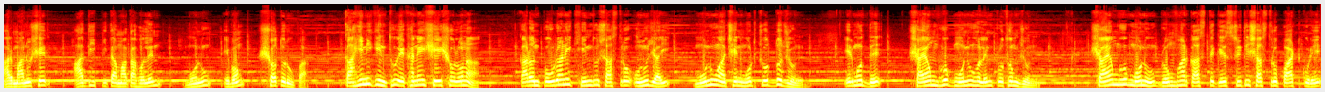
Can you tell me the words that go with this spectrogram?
আর মানুষের আদি পিতামাতা হলেন মনু এবং শতরূপা। কাহিনী কিন্তু এখানেই শেষ হলো না। কারণ পৌরাণিক হিন্দু শাস্ত্র অনুযায়ী মনু আছেন মোট চোদ্দ জন। এর মধ্যে স্বয়ম্ভব মনু হলেন প্রথম জন। স্বয়ম্ভব মনু ব্রহ্মার কাছ থেকে স্মৃতিশাস্ত্র পাঠ করে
